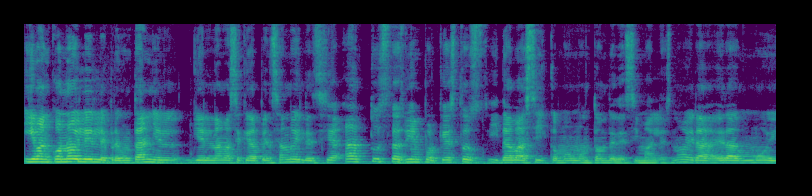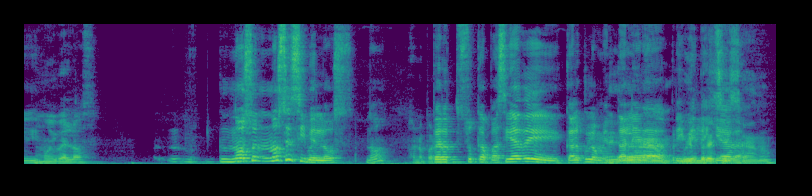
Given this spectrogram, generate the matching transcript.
Iban con Euler, le preguntaban y él, y él nada más se quedaba pensando y le decía, ah, tú estás bien porque estos, y daba así como un montón de decimales, ¿no? Era, era muy, Muy veloz. no, no sé si veloz, ¿no? Bueno, pero, Pero su capacidad de cálculo mental era, muy privilegiada. precisa, ¿no?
